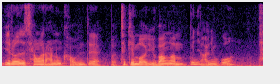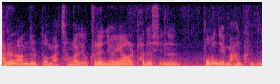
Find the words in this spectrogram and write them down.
이런 생활하는 가운데 특히 뭐 유방암뿐이 아니고 다른 암들도 마찬가지로 그런 영향을 받을 수 있는 부분이 많거든요.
